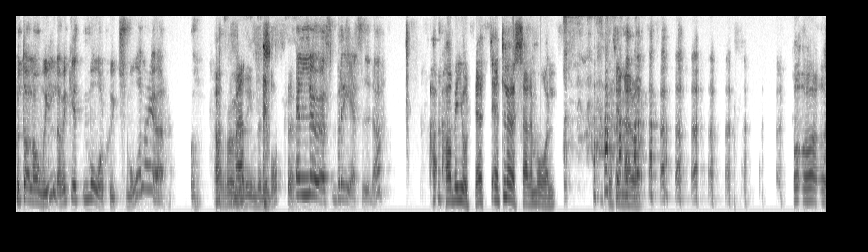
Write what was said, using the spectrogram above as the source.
På tal om Will då, vilket målskyddsmål han gör. Han rullar in den i bortre. En lös bredsida. Har, har vi gjort ett, ett lösare mål på senare år? och, och, och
